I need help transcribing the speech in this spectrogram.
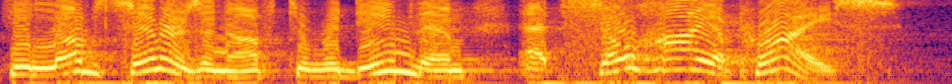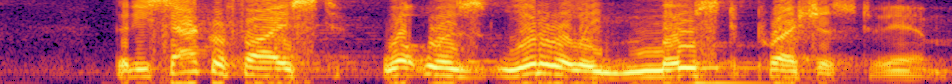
he loved sinners enough to redeem them at so high a price that he sacrificed what was literally most precious to him.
